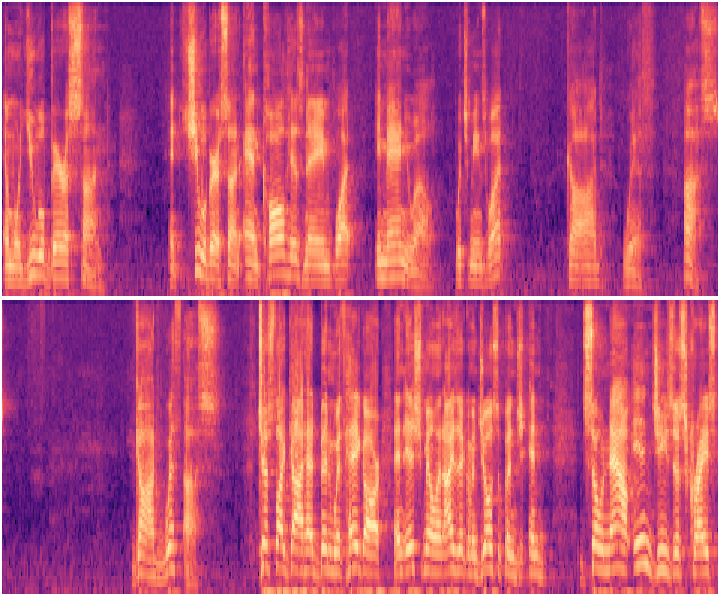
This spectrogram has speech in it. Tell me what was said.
and will, you will bear a son, and she will bear a son, and call his name what? Emmanuel, which means what? God with us. God with us just like God had been with Hagar and Ishmael and Isaac and Joseph and, and so now in Jesus Christ,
